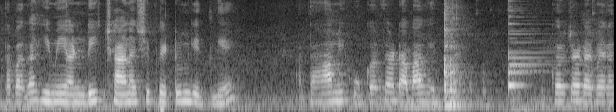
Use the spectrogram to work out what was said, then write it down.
आता बघा ही मी अंडी छान अशी फेटून घेतली आहे. आता हा मी कुकरचा डबा घेतला कुकरच्या डब्याला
